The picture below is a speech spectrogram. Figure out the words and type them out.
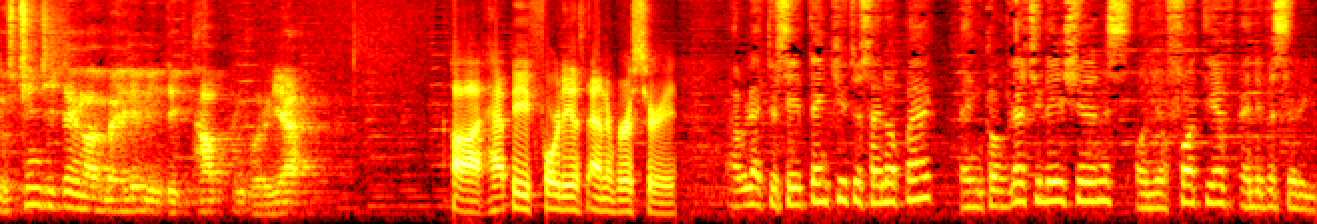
40 жилийн мэндийг та бүхэнд хүргье. Uh, happy 40th anniversary. I would like to say thank you to Sinopec and congratulations on your 40th anniversary.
